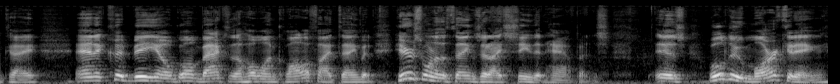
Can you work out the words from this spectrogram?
Okay. And it could be, you know, going back to the whole unqualified thing, but here's one of the things that I see that happens is we'll do marketing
